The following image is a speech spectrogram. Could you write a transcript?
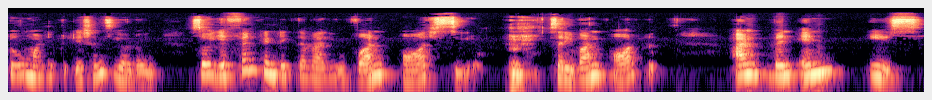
2 multiplications you are doing. So Fn can take the value 1 or 0. Sorry 1 or 2. And when n is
